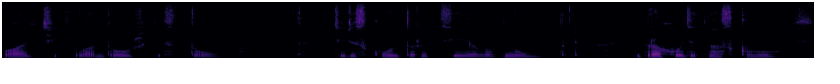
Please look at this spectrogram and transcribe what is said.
пальчики, ладошки, стоп, через контуры тела внутрь и проходит насквозь,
